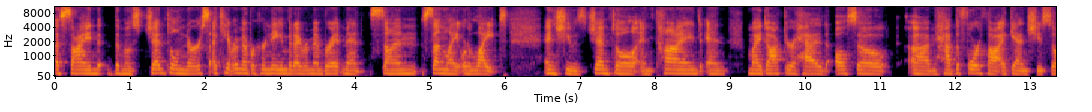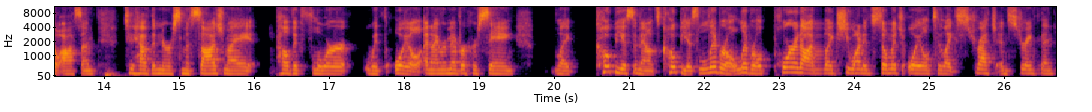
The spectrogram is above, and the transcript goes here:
assigned the most gentle nurse. I can't remember her name, but I remember it meant sun, sunlight or light. And she was gentle and kind. And my doctor had also um, had the forethought again, she's so awesome to have the nurse massage my pelvic floor with oil. And I remember her saying, like, copious amounts copious liberal liberal pour it on like she wanted so much oil to like stretch and strengthen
